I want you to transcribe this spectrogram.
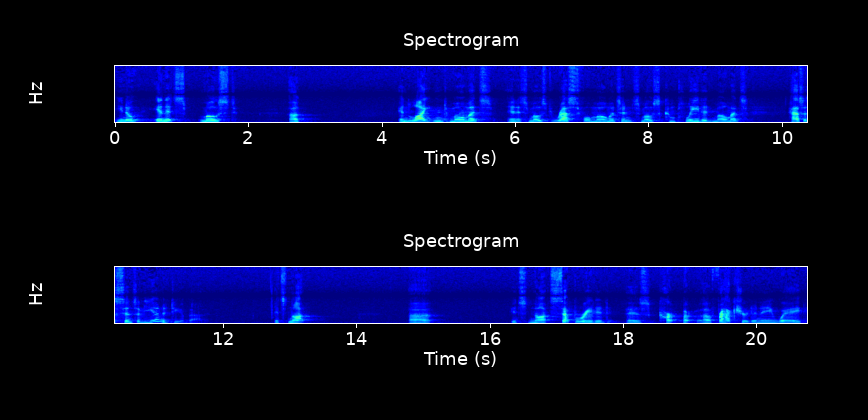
you know, in its most uh, enlightened moments, in its most restful moments, in its most completed moments, has a sense of unity about it. It's not, uh, it's not separated as uh, fractured in any way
